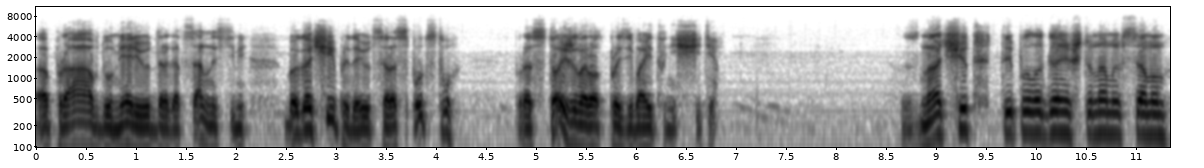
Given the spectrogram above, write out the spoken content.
а правду меряют драгоценностями, богачи предаются распутству, простой же народ прозябает в нищете. Значит, ты полагаешь, что нам и в самом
